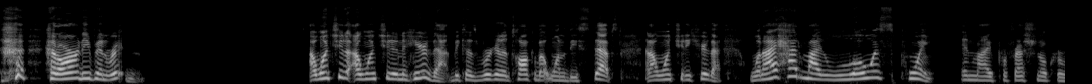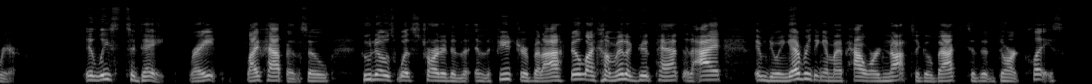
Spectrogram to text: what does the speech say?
had already been written. I want you to I want you to hear that because we're going to talk about one of these steps and I want you to hear that. When I had my lowest point in my professional career, at least to date, right? Life happens. So who knows what's charted in the in the future, but I feel like I'm in a good path and I am doing everything in my power not to go back to the dark place.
